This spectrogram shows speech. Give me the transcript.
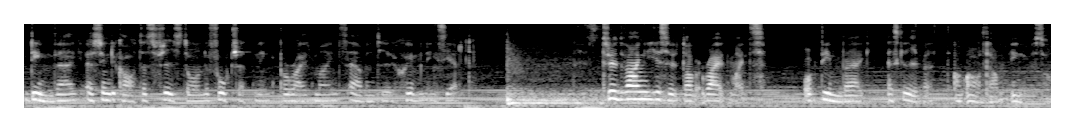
Dimväg är Syndikatets fristående fortsättning på Right Minds äventyr Skymningsgäld. Trudvang ges ut av Riot Minds och Dimväg är skrivet av Adam Yngvesson.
